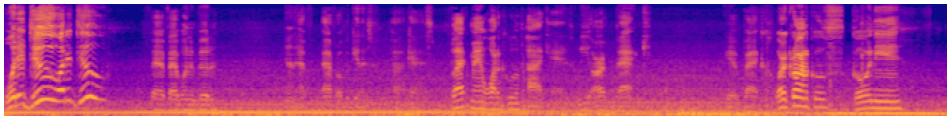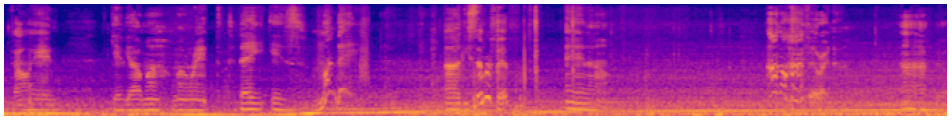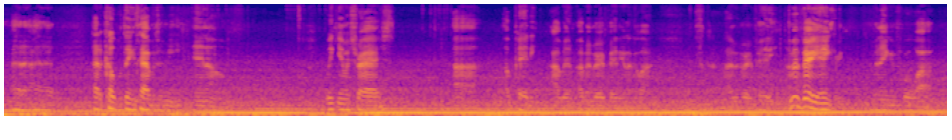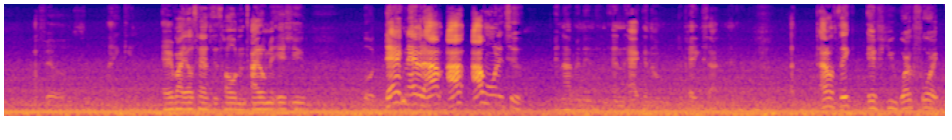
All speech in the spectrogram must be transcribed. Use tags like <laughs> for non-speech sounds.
What it do? What it do? Fab Fab in building. And Af- Afro Beginners podcast. Black Man Water Cooler podcast. We are back. We're back. Word Chronicles going in. Go ahead and give y'all my, my rant. Today is Monday, uh, December 5th. And um, I don't know how I feel right now. I feel I I had, a couple things happen to me, and um, weekend was trash. Uh, I'm petty. I've been I've been very petty. Not gonna lie. I've been very petty. I've been very angry. I've been angry for a while. I feel like everybody else has this whole entitlement issue. Well, dag nabbit, I I I wanted to, and I've been in, in acting on the petty side of that. I, I don't think if you work for it,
